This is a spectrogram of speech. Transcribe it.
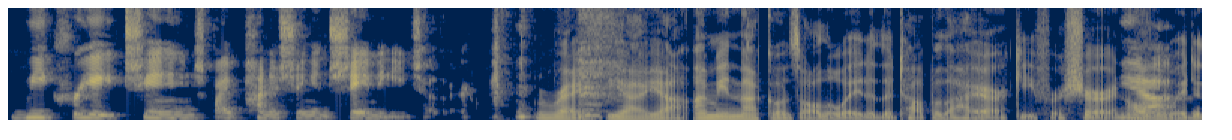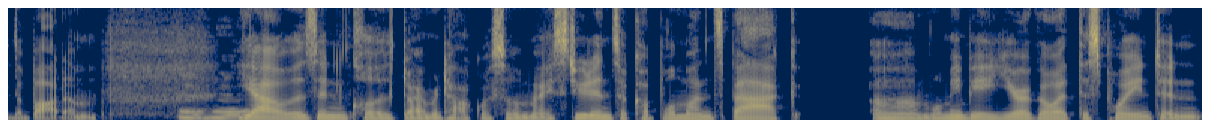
we create change by punishing and shaming each other. Right. Yeah yeah. I mean that goes all the way to the top of the hierarchy for sure and all the way to the bottom. Mhm. Yeah, I was in closed Dharma talk with some of my students a couple months back, um, well, maybe a year ago at this point, and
